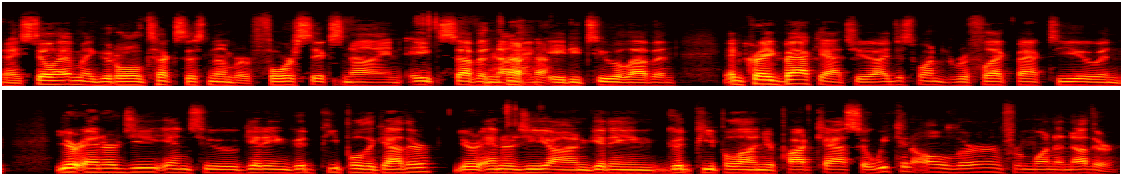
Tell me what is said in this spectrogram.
And I still have my good old Texas number, 469 879 8211. And Craig, back at you. I just wanted to reflect back to you and your energy into getting good people together, your energy on getting good people on your podcast so we can all learn from one another.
